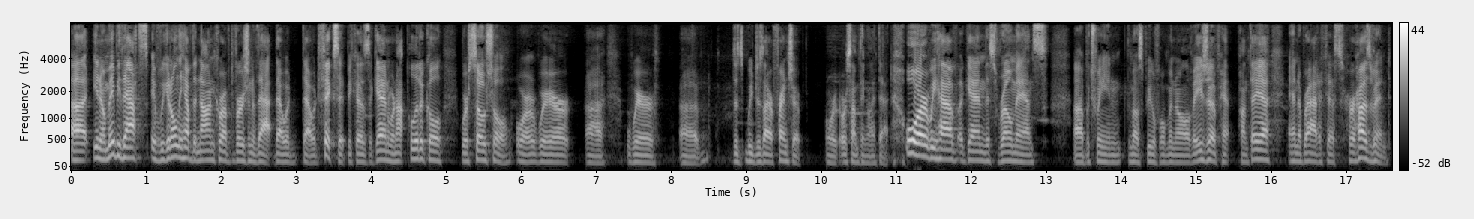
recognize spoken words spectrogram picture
Uh, you know, maybe that's if we could only have the non-corrupt version of that, that would that would fix it. Because again, we're not political, we're social, or we're uh, we're uh, we desire friendship or, or something like that. Or we have, again, this romance uh, between the most beautiful woman in all of Asia, Panthea, and Abradatas, her husband.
